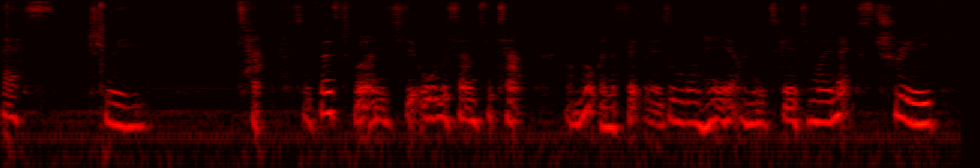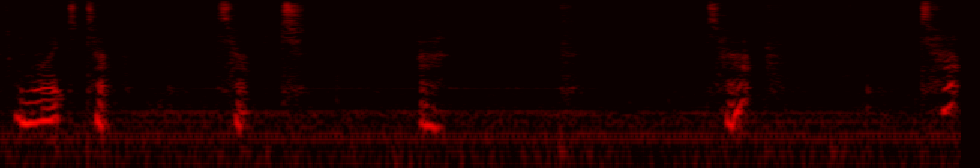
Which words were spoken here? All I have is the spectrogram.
s, tree, tap. So first of all, I need to do all the sounds for tap. I'm not going to fit those all on here. I need to go to my next tree and write tap, tapped, a, p, tap, tap,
